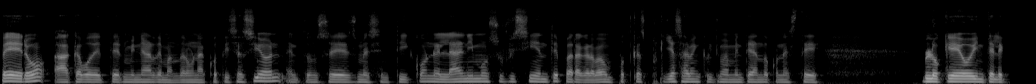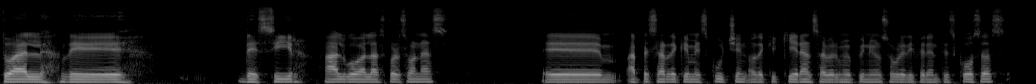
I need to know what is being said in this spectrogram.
Pero acabo de terminar de mandar una cotización, entonces me sentí con el ánimo suficiente para grabar un podcast, porque ya saben que últimamente ando con este bloqueo intelectual de decir algo a las personas, em, a pesar de que me escuchen o de que quieran saber mi opinión sobre diferentes cosas,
